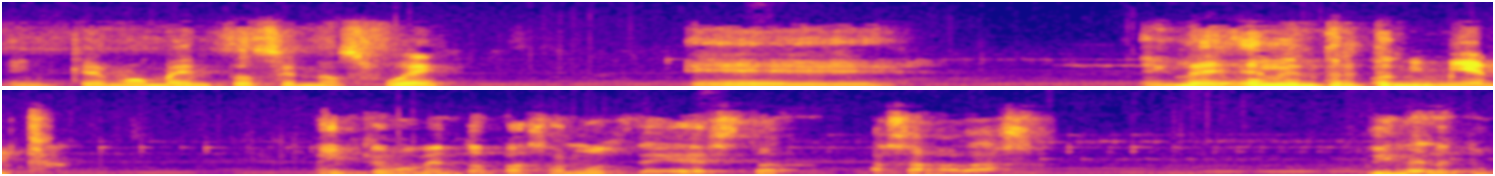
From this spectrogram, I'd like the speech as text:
¿En qué momento se nos fue eh, ¿En, la- qué el entretenimiento? ¿En qué momento pasamos de esto a Sabadazo? Dímelo tú.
